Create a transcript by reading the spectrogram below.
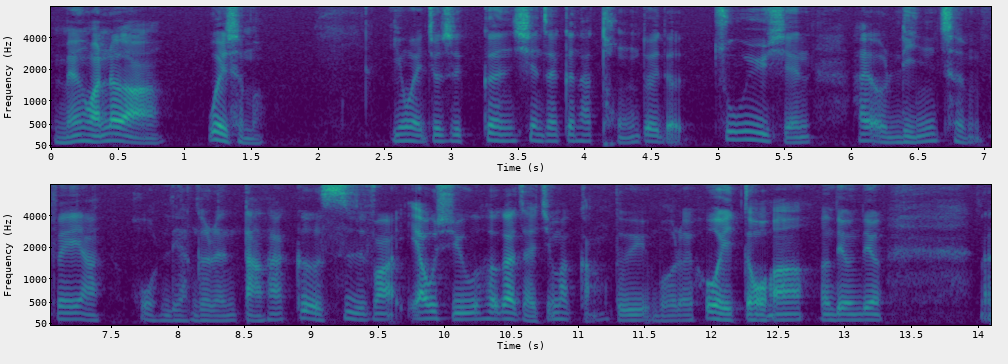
没玩了啊？为什么？因为就是跟现在跟他同队的朱玉贤还有林晨飞啊。或，两个人打他各四发，要求好个在即马港队无咧会多啊，对不对？那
